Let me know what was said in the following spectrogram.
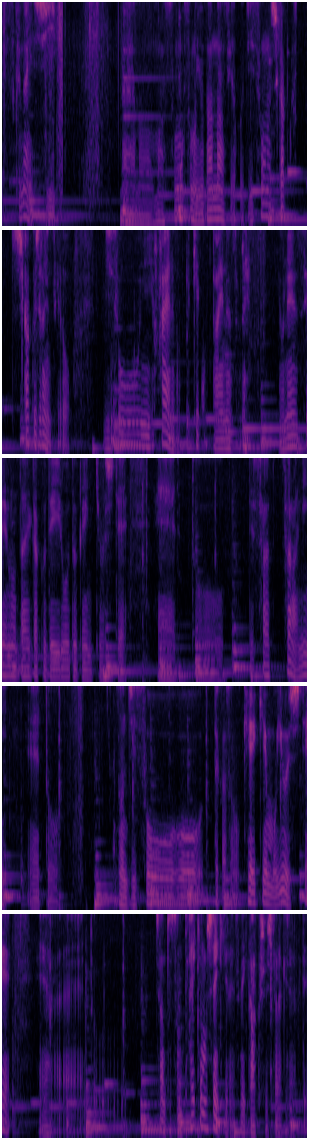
少ないしあの、まあ、そもそも余談なんですけど自走の資格資格じゃないんですけど自走に入るのって結構大変なんですよね。4年生の大学でいろいろと勉強して、えー、っとでさらに、えー、っとその自走っていうかその経験も有して、えー、っとちゃんとその体験もしなきゃいけないですね学習しただけじゃなくて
